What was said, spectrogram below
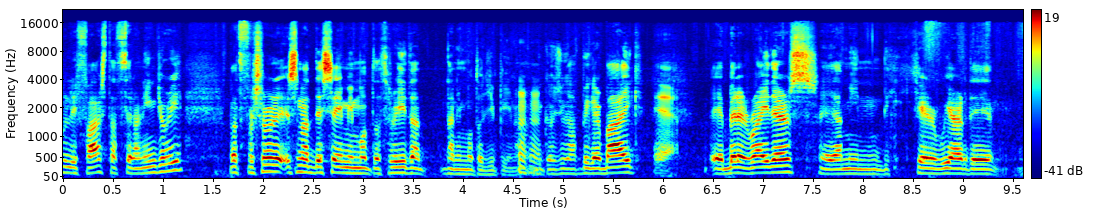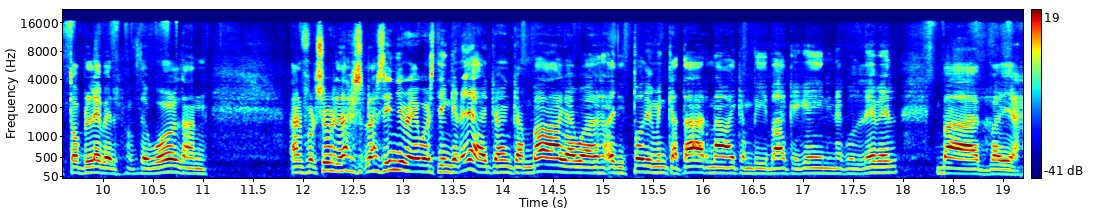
really fast after an injury. But for sure, it's not the same in Moto3 that, than in MotoGP, no? because you have bigger bike, Yeah. uh, better riders. Uh, I mean, here we are the top level of the world, and and for sure, last, last injury I was thinking, yeah, I can come back. I was I did podium in Qatar. Now I can be back again in a good level. But but yeah,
